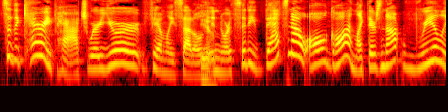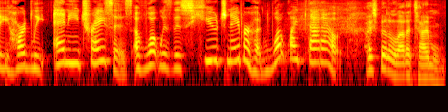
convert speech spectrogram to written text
So the Kerry Patch, where your family settled Yeah. in North City, that's now all gone. Like there's not really hardly any traces of what was this huge neighborhood. What wiped that out? I spent a lot of time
